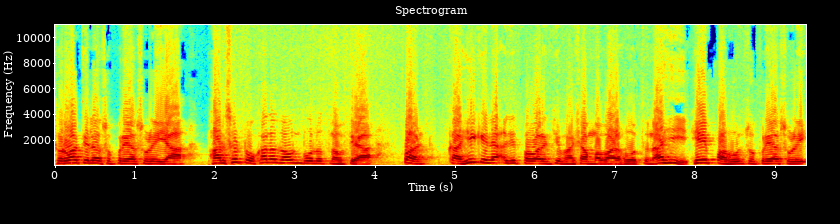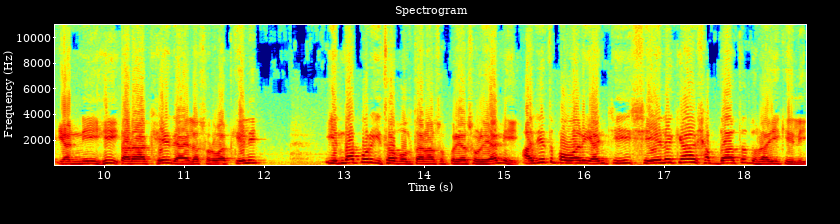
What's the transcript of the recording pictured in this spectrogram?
सुरुवातीला सुप्रिया सुळे या फारसं टोकाला जाऊन बोलत नव्हत्या पण काही केल्या अजित पवारांची भाषा मवाळ होत नाही हे पाहून सुप्रिया सुळे यांनीही तडाखे द्यायला सुरुवात केली. इंदापूर इथं बोलताना सुप्रिया सुळे यांनी अजित पवार यांची शेलक्या शब्दात धुलाई केली.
